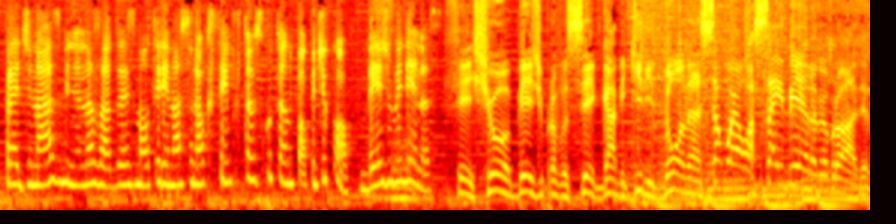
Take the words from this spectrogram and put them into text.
para Diná, as meninas lá da Esmalteria Nacional que sempre estão escutando Papo de Copo. Beijo, meninas. Fechou, beijo pra você, Gabi queridona. Samuel, a saideira, meu brother.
